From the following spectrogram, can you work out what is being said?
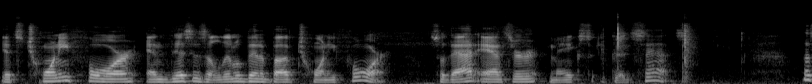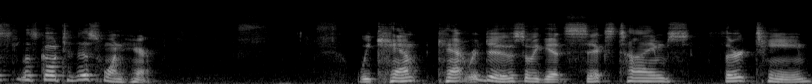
It's 24, and this is a little bit above 24. So that answer makes good sense. Let's, let's go to this one here. We can't, can't reduce, so we get 6 times 13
